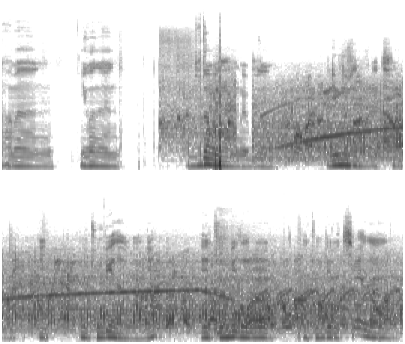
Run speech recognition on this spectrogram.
다음은 이거는 무덤에서 하는 거예요. 무덤. 리무진 같이 이, 이 좀비가 나오거든요. 이 좀비들을 이 좀비를 치면은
